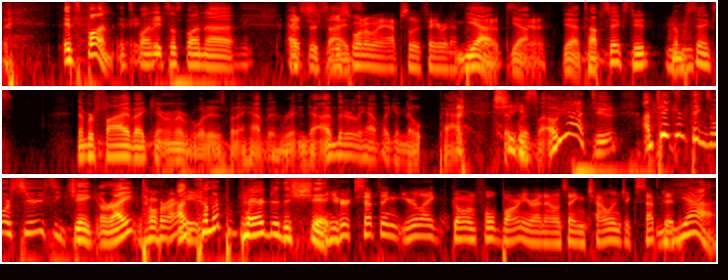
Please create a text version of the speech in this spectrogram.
It's fun. It's fun. It- it's a fun uh, That's exercise. just one of my absolute favorite episodes. yeah, yeah, yeah, Top six, dude. Number Mhm. six. Number five, I can't remember what it is, but I have it written down. I literally have like a notepad. that was Jeez. like, oh yeah, dude, I'm taking things more seriously, Jake. All right, All right. I'm coming prepared to this shit. You're accepting. You're like going full Barney right now and saying challenge accepted. yeah,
